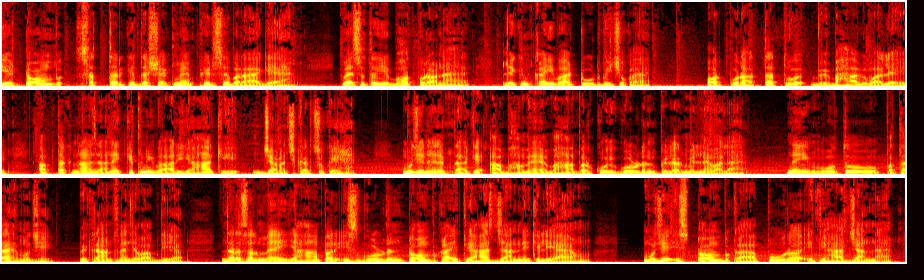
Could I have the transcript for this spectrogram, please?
ये टॉम्ब सत्तर के दशक में फिर से बनाया गया है। वैसे तो ये बहुत पुराना है, लेकिन कई बार टूट भी चुका है। और पुरातत्व विभाग वाले अब तक ना जाने कितनी बार यहाँ की जाँच कर चुके हैं। मुझे नहीं लगता कि अब हमें वहाँ पर कोई गोल्डन पिलर मिलने वाला है। नहीं, वो तो पता है मुझे, विक्रांत ने जवाब दिया। दरअसल मैं यहाँ पर इस गोल्डन टॉम्ब का इतिहास जानने के लिए आया हूँ। मुझे इस टॉम्ब का पूरा इतिहास जानना है।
